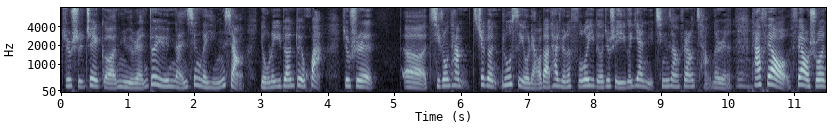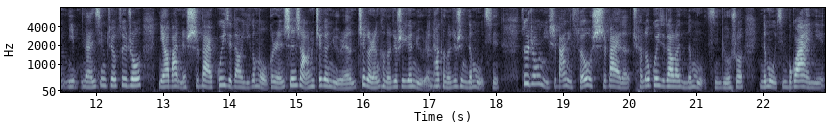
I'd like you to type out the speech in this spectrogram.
就是这个女人对于男性的影响有了一段对话，就是。呃，其中他这个 Lucy 有聊到，他觉得弗洛伊德就是一个厌女倾向非常强的人，他非要非要说你男性就最终你要把你的失败归结到一个某个人身上，而这个女人，这个人可能就是一个女人，她可能就是你的母亲，最终你是把你所有失败的全都归结到了你的母亲，比如说你的母亲不够爱你，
